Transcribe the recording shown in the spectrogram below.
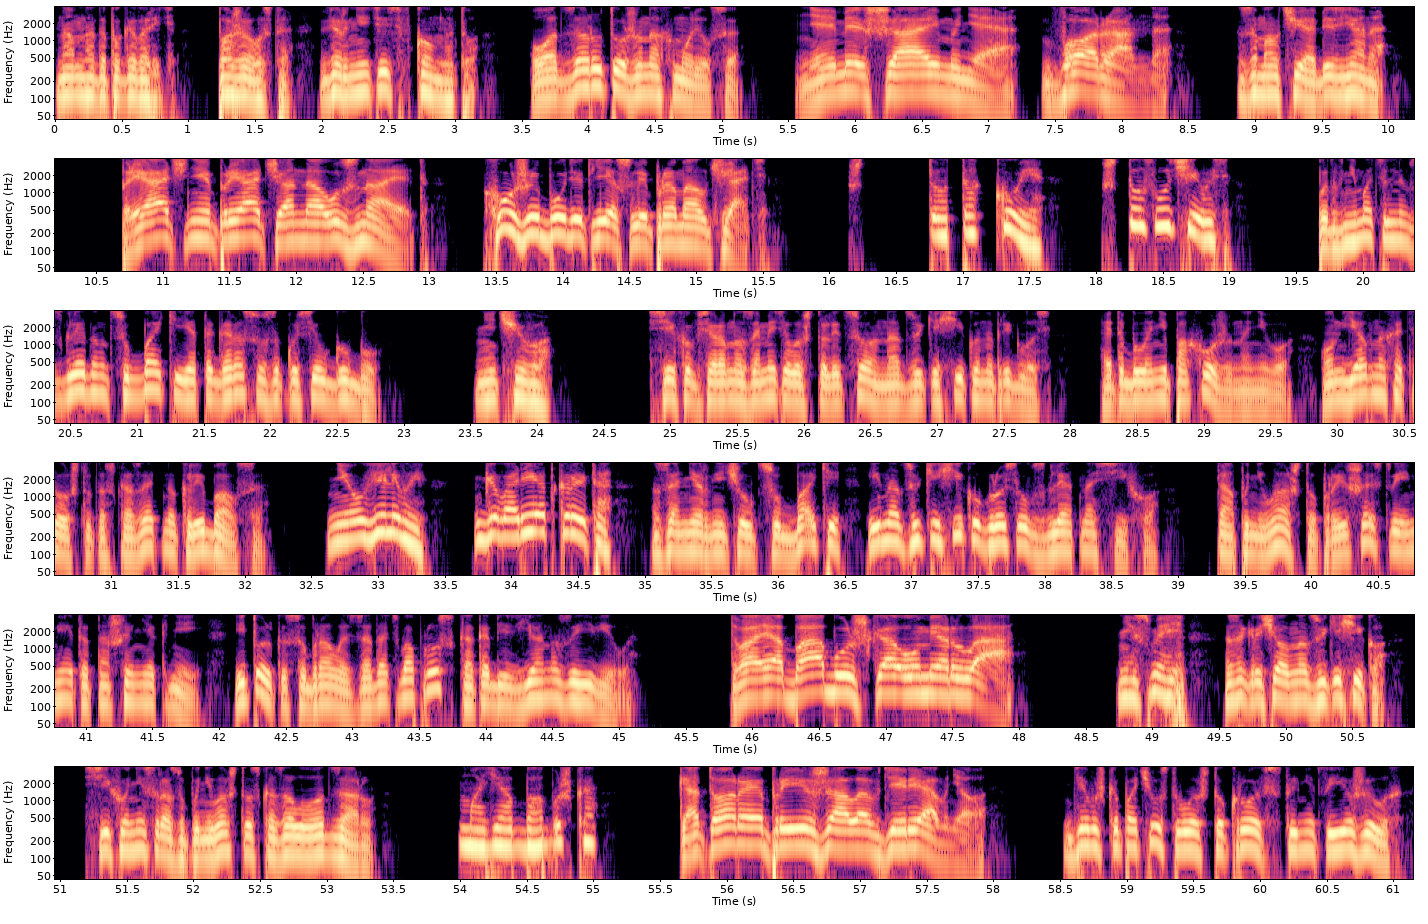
«Нам надо поговорить. Пожалуйста, вернитесь в комнату». У Адзару тоже нахмурился. «Не мешай мне, ворон!» «Замолчи, обезьяна!» «Прячь, не прячь, она узнает. Хуже будет, если промолчать». «Что такое? Что случилось?» Под внимательным взглядом Цубаки я Тагарасу закусил губу. «Ничего. Сиху все равно заметила, что лицо Надзуки Хико напряглось. Это было не похоже на него. Он явно хотел что-то сказать, но колебался. «Не увиливай! Говори открыто!» Занервничал Цубаки, и Надзуки Хико бросил взгляд на Сихо. Та поняла, что происшествие имеет отношение к ней, и только собралась задать вопрос, как обезьяна заявила. «Твоя бабушка умерла!» «Не смей!» — закричал Надзуки Хико. Сихо не сразу поняла, что сказал Уадзару. «Моя бабушка?» «Которая приезжала в деревню». Девушка почувствовала, что кровь стынет в ее жилах.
